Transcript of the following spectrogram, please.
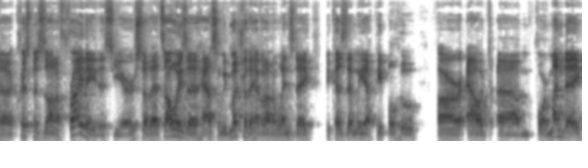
uh, Christmas is on a Friday this year, so that's always a hassle. We'd much rather have it on a Wednesday because then we have people who are out um, for Monday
